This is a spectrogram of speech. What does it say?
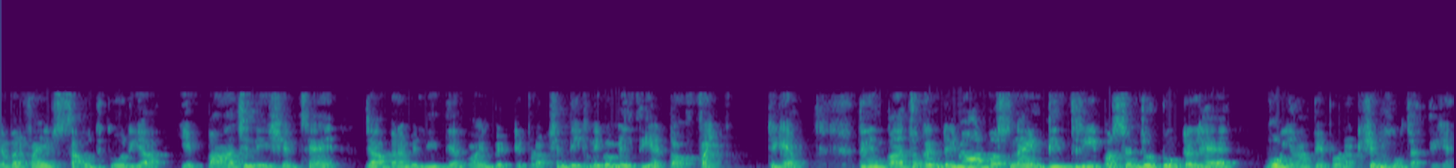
number five South Korea ये पाँच नेशन हैं। जहाँ पर हमें लिथियम आयन बैटरी प्रोडक्शन देखने को मिलती है टॉप फाइव ठीक है? तो इन पाँचों कंट्री में ऑलमोस्ट 93 परसेंट जो टोटल है, वो यहाँ पे प्रोडक्शन हो जाती है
